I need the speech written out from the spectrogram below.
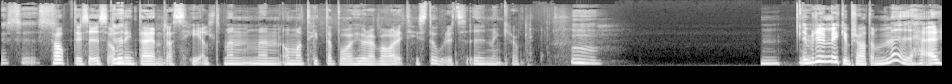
Precis. Förhoppningsvis, om det- det inte har ändrats helt. Men, men om man tittar på hur det har varit historiskt i min kropp. Mm. Mm. Det blir mycket prat om mig här.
